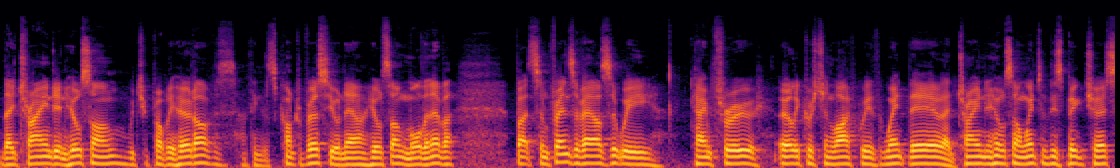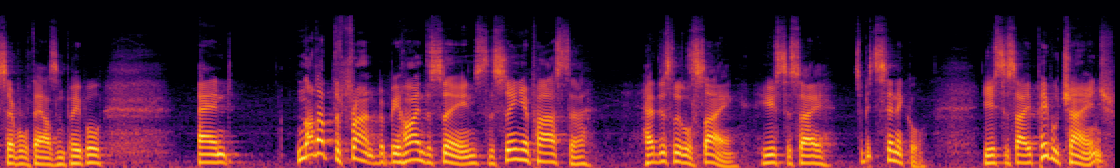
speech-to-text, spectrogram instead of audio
they trained in Hillsong, which you've probably heard of. I think it's controversial now, Hillsong, more than ever. But some friends of ours that we came through early Christian life with went there, they trained in Hillsong, went to this big church, several thousand people. And not up the front, but behind the scenes, the senior pastor had this little saying. He used to say, it's a bit cynical. He used to say, people change,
